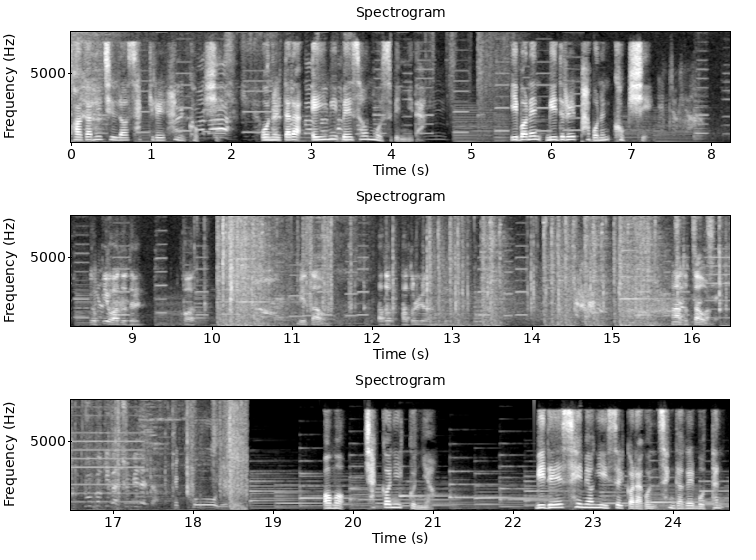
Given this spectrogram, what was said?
과감히 질러 사키를 한 콕씨. 오늘따라 에임이 매서운 모습입니다. 이번엔 미드를 파보는 콕씨. 이거 B 와도 될 것 같은데. 미드 다운. 다, 도, 다 돌렸는데. 하나 더 다운. 어머, 사건이 있군요. 미드에 세 명이 있을 거라곤 생각을 못한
